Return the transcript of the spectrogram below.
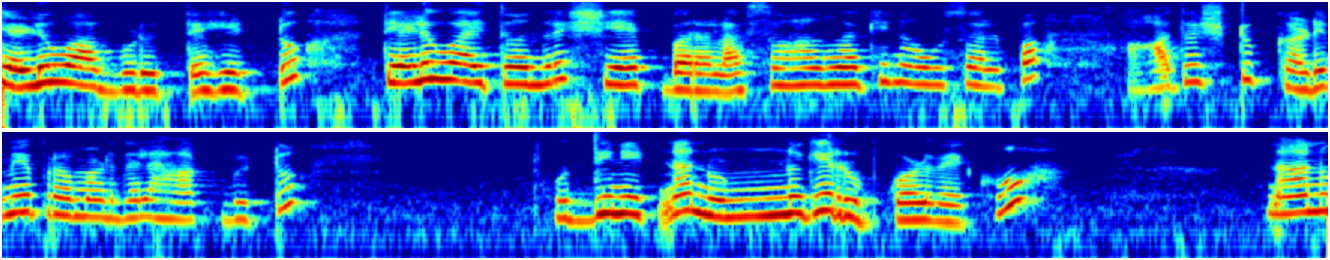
ತೆಳುವಾಗ್ಬಿಡುತ್ತೆ ಹಿಟ್ಟು. ತೆಳುವಾಯಿತು ಅಂದರೆ ಶೇಪ್ ಬರಲ್ಲ. ಸೊ ಹಾಗಾಗಿ ನಾವು ಸ್ವಲ್ಪ ಆದಷ್ಟು ಕಡಿಮೆ ಪ್ರಮಾಣದಲ್ಲಿ ಹಾಕಿಬಿಟ್ಟು ಉದ್ದಿನ ಹಿಟ್ಟನ್ನ ನುಣ್ಣಗೆ ರುಬ್ಕೊಳ್ಬೇಕು. ನಾನು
